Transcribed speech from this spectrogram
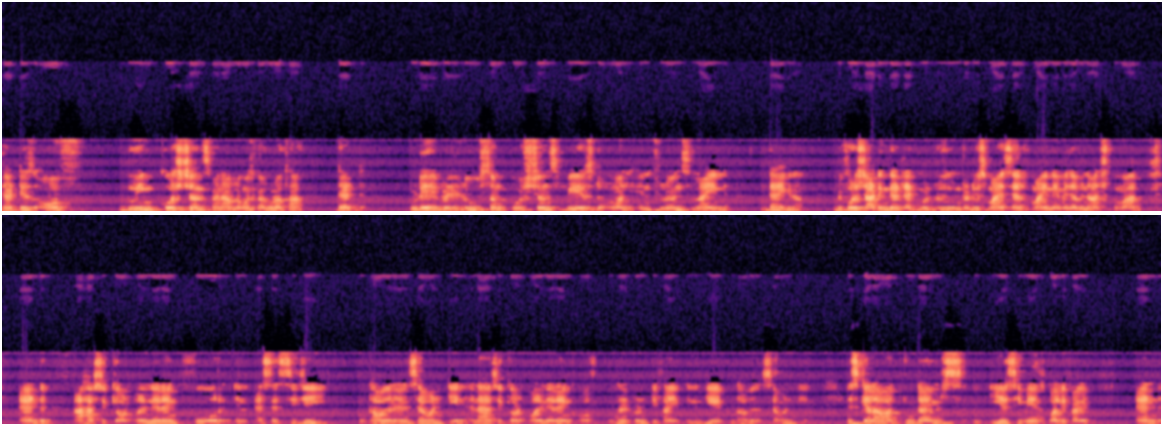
that is of doing questions मैंने आप लोगों से बोला था that today we'll do some questions based on influence line diagram before starting that, let me introduce myself my name is avinash kumar and i have secured all india rank 4 in ssc je 2017 and I have secured all India rank of 225 in GATE 2017. इसके अलावा two times ESC mains qualified and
